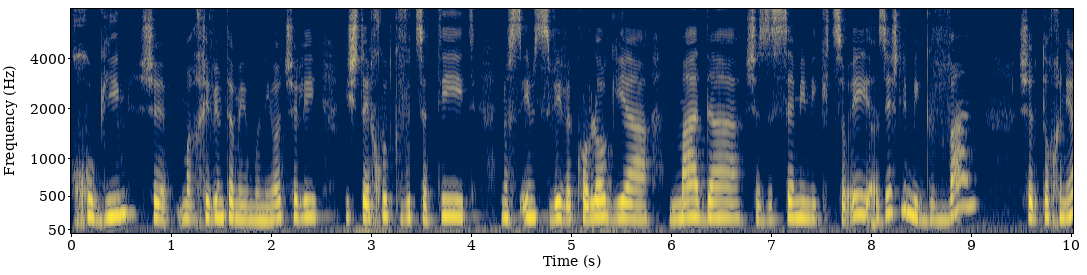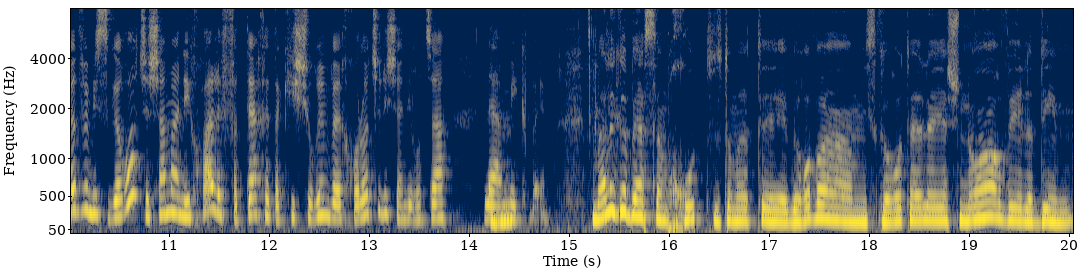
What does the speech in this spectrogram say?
חוגים שמרחיבים את המיומנויות שלי, השתייכות קבוצתית, נושאים סביב אקולוגיה, מדע, שזה סמי מקצועי, אז יש לי מגוון של תוכניות ומסגרות ששם אני יכולה לפתח את הכישורים והיכולות שלי שאני רוצה להעמיק בהם. מה לגבי הסמכות? זאת אומרת, אה, ברוב המסגרות האלה יש נוער וילדים,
